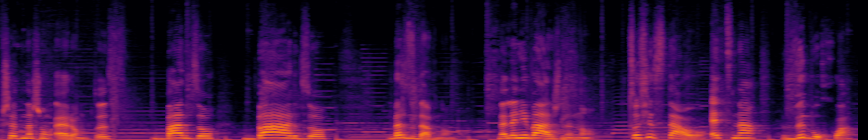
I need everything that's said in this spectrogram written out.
przed naszą erą. To jest bardzo, bardzo, bardzo dawno. No ale nieważne, no. Co się stało? Etna wybuchła,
